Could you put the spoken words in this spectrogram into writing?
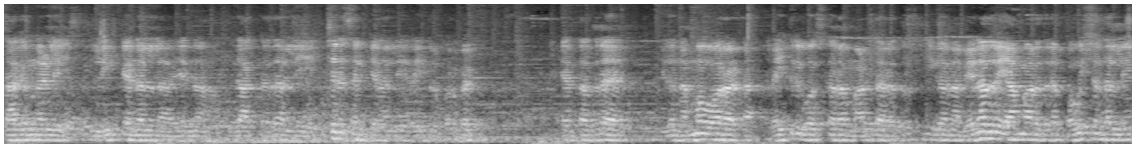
ಸಾಗರನಹಳ್ಳಿ ಲಿಂಕ್ ಕೆನಲ್ ಏನು ಇದಾಗ್ತದೆ, ಅಲ್ಲಿ ಹೆಚ್ಚಿನ ಸಂಖ್ಯೆಯಲ್ಲಿ ರೈತರು ಬರಬೇಕು. ಯಾಕಂತಂದ್ರೆ ಇದು ನಮ್ಮ ಹೋರಾಟ. ರೈತರಿಗೋಸ್ಕರ ಮಾಡ್ತಾ ಇರೋದು. ಈಗ ನಾವೇನಾದ್ರೂ ಯಾಮಾರಿದ್ರೆ ಭವಿಷ್ಯದಲ್ಲಿ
